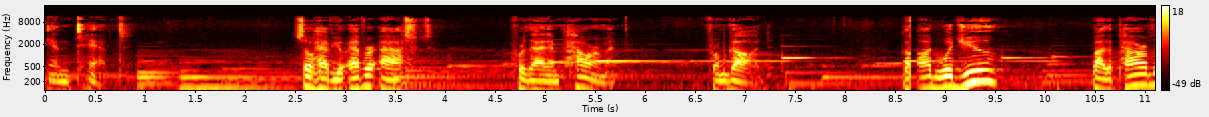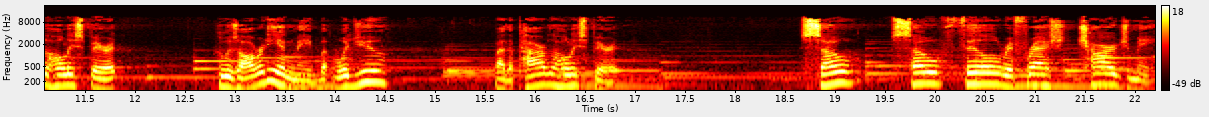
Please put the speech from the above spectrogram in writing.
intent. So, have you ever asked for that empowerment from God? God, would you, by the power of the Holy Spirit, who is already in me, but would you, by the power of the Holy Spirit, so so fill, refresh, charge me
